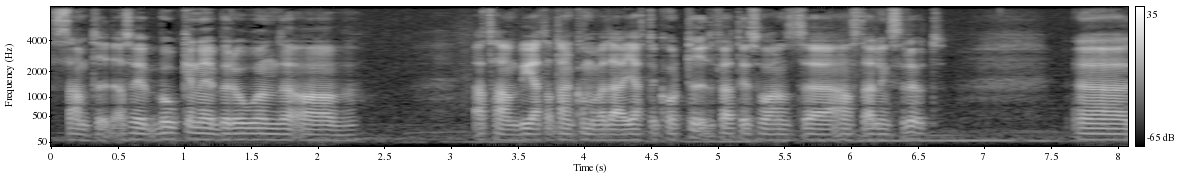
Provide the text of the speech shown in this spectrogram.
samtid. Alltså boken är beroende av att han vet att han kommer vara där jättekort tid för att det är så hans eh, anställning ser ut. Eh,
